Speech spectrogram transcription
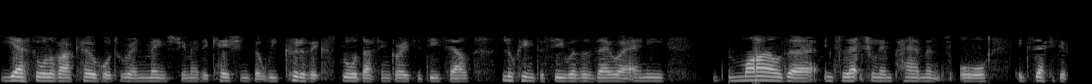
Yes, all of our cohorts were in mainstream education, but we could have explored that in greater detail, looking to see whether there were any milder intellectual impairments or executive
